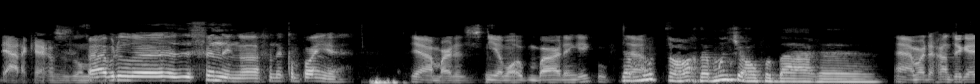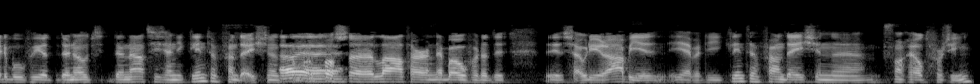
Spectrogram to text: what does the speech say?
ja, daar krijgen ze dan... Ja, ik bedoel de funding van de campagne. Ja, maar dat is niet allemaal openbaar, denk ik. Of, dat ja. moet toch? Dat moet je openbaren. Ja, maar er gaan natuurlijk een heleboel via donaties aan die Clinton Foundation. Dat oh, ja, ook ja. pas uh, later naar boven. Dat is, is Saudi-Arabië, die hebben die Clinton Foundation uh, van geld voorzien.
